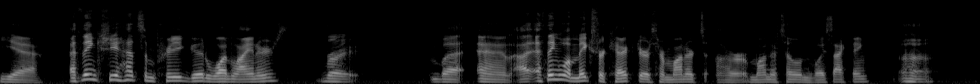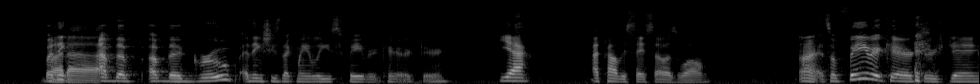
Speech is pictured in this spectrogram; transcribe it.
Yeah. I think she had some pretty good one-liners, Right. but and I, I think what makes her character is her monot- her monotone voice acting. Uh huh. But, I think uh, of the of the group, I think she's like my least favorite character. Yeah, I'd probably say so as well. All right, so favorite characters, Jay.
